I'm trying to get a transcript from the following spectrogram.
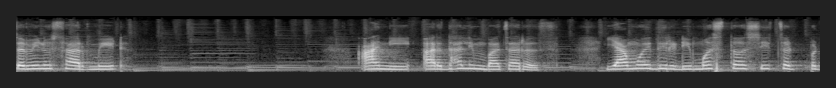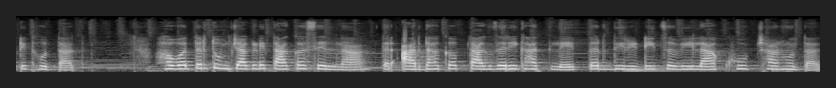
चवीनुसार मीठ आणि अर्धा लिंबाचा रस. यामुळे धिरडी मस्त अशी चटपटीत होतात. हवं तर तुमच्याकडे ताक असेल ना तर अर्धा कप ताक जरी घातले तर धिरडी चवीला खूप छान होतात.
